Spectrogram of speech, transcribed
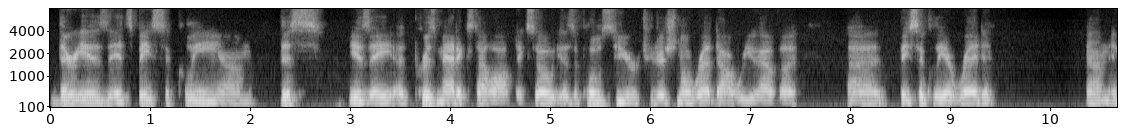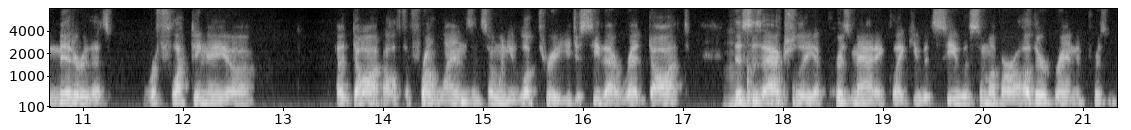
there is. It's basically um, this is a, a prismatic style optic. So as opposed to your traditional red dot, where you have a uh, basically a red um, emitter that's reflecting a uh, a dot off the front lens, and so when you look through it, you just see that red dot. Mhm. This is actually a prismatic, like you would see with some of our other branded prism,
